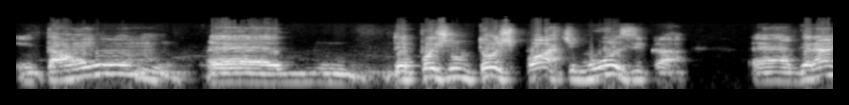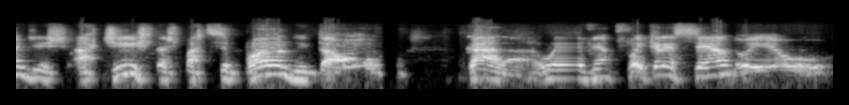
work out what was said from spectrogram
Então, é, depois juntou esporte, música, é, grandes artistas participando. Então, cara, o evento foi crescendo e o,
